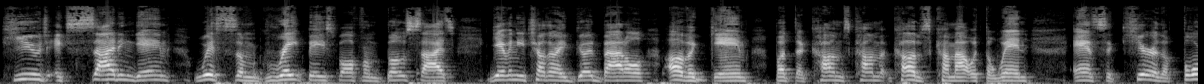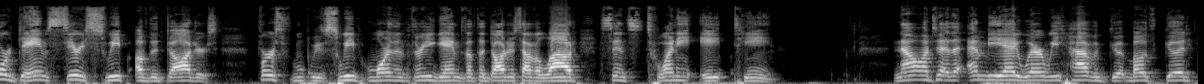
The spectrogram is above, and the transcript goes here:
Huge, exciting game with some great baseball from both sides, giving each other a good battle of a game. But the Cubs come, Cubs come out with the win and secure the four game series sweep of the Dodgers. First sweep more than three games that the Dodgers have allowed since 2018. Now onto the NBA where we have good, both good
